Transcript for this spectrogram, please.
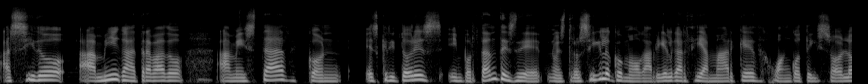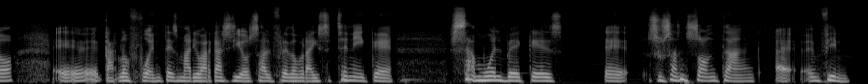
Ha sido amiga, ha trabado amistad con escritores importantes de nuestro siglo, como Gabriel García Márquez, Juan Goteisolo, eh, Carlos Fuentes, Mario Vargas Llosa, Alfredo Bryce Echenique, Samuel Beques, eh, Susan Sontag, en fin,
